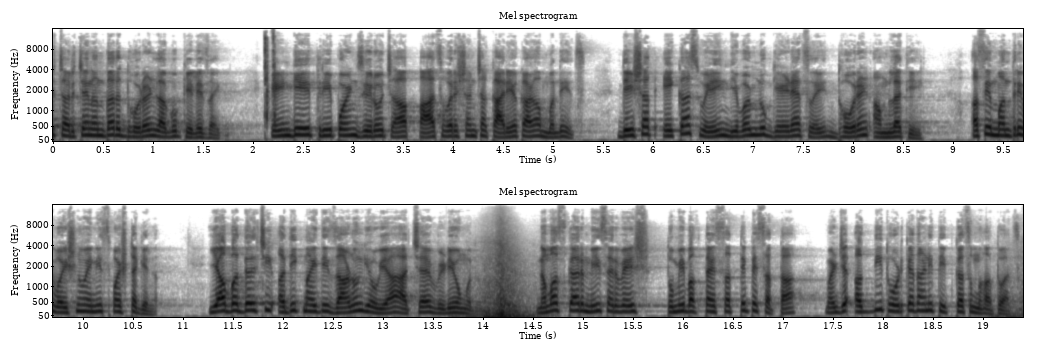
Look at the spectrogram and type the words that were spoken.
चर्चेनंतर धोरण लागू केले जाईल. एनडीए थ्री पॉईंट झिरोच्या पाच वर्षांच्या कार्यकाळामध्येच देशात एकाच वेळी निवडणूक घेण्याचे धोरण अंमलात येईल असे मंत्री वैष्णव यांनी स्पष्ट केलं. याबद्दलची अधिक माहिती जाणून घेऊया आजच्या व्हिडिओमधून. नमस्कार मी सर्वेश. तुम्ही बघताय सत्य पे सत्ता म्हणजे अगदी थोडक्यात आणि तितकंच महत्वाचं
